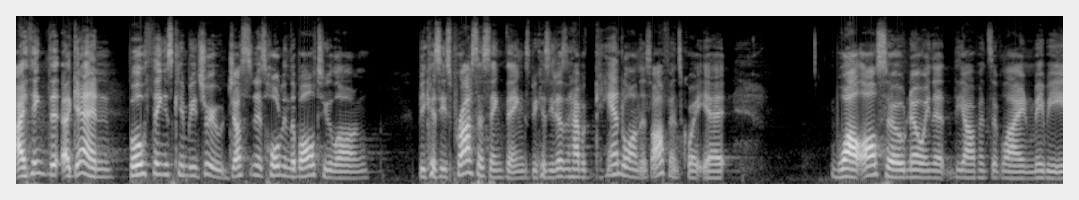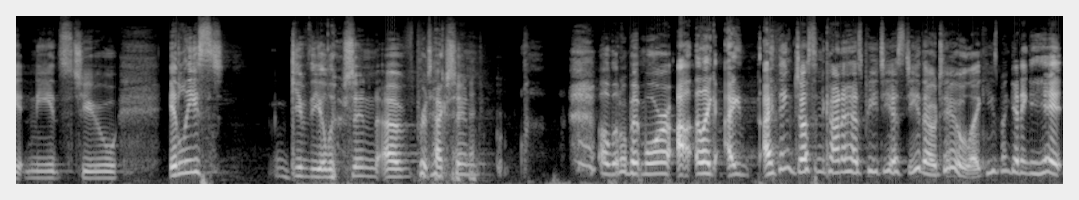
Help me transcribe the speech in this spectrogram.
I think that again, both things can be true. Justin is holding the ball too long because he's processing things because he doesn't have a handle on this offense quite yet. While also knowing that the offensive line maybe needs to at least give the illusion of protection a little bit more. Uh, like I, I think Justin kind of has PTSD though too. Like he's been getting hit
